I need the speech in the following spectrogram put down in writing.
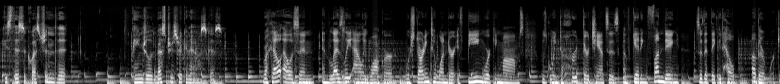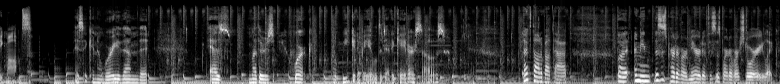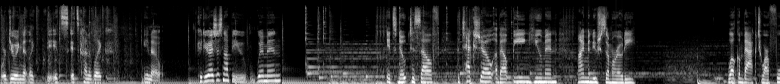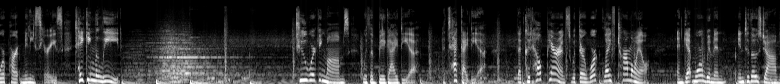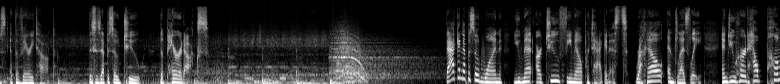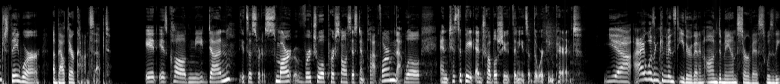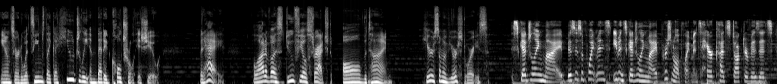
Is this a question that angel investors are going to ask us? Rachel Ellison and Leslie Alley Walker were starting to wonder if being working moms was going to hurt their chances of getting funding so that they could help other working moms. Is it going to worry them that as mothers who work, are we going to be able to dedicate ourselves? I've thought about that. But I mean, this is part of our narrative. This is part of our story. Like we're doing that like it's it's kind of like, you know, could you guys just not be women? It's Note to Self, the tech show about being human. I'm Manoush Zomorodi. Welcome back to our four part mini series, Taking the Lead. Two working moms with a big idea, a tech idea that could help parents with their work life turmoil and get more women into those jobs at the very top. This is episode two The Paradox. Back in episode one, you met our two female protagonists, Rachel and Leslie, and you heard how pumped they were about their concept. It is called Need Done. It's a sort of smart virtual personal assistant platform that will anticipate and troubleshoot the needs of the working parent. Yeah, I wasn't convinced either that an on demand service was the answer to what seems like a hugely embedded cultural issue. But hey, a lot of us do feel stretched all the time. Here are some of your stories. Scheduling my business appointments, even scheduling my personal appointments, haircuts, doctor visits,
